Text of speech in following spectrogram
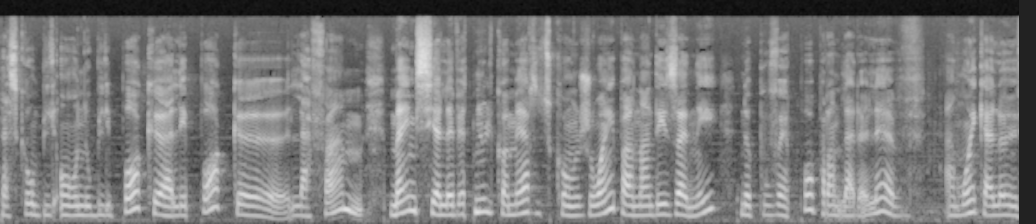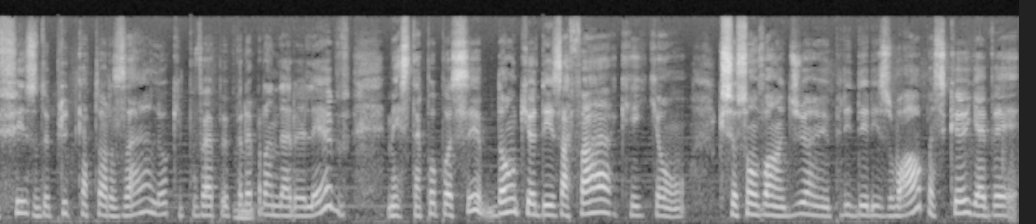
parce qu'on n'oublie pas qu'à l'époque, euh, la femme, même si elle avait tenu le commerce du conjoint pendant des années, ne pouvait pas prendre la relève à moins qu'elle ait un fils de plus de 14 ans là, qui pouvait à peu près mm. prendre la relève, mais c'était pas possible. Donc, il y a des affaires qui, qui, ont, qui se sont vendues à un prix dérisoire parce qu'il y avait,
